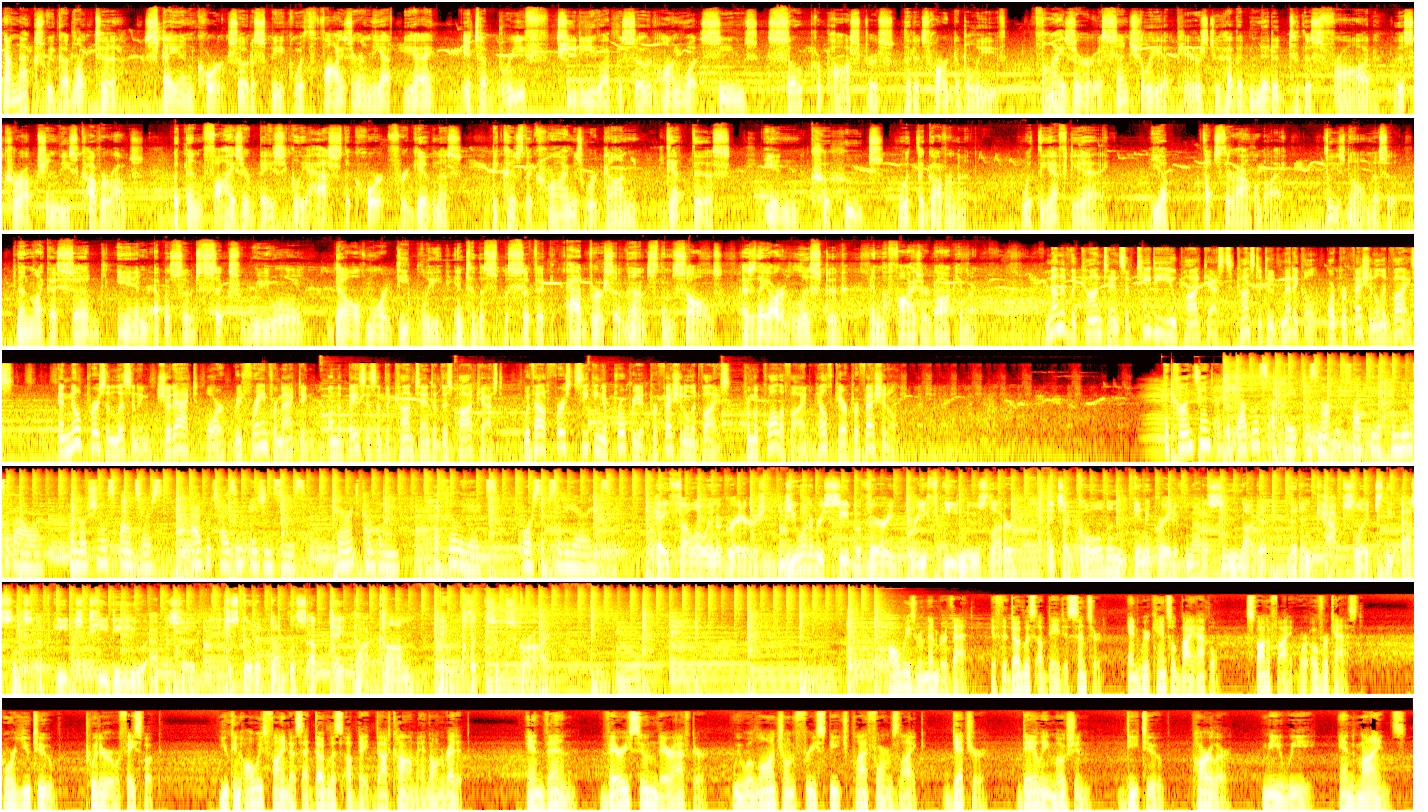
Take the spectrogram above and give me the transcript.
Now, next week, I'd like to stay in court, so to speak, with Pfizer and the FDA. It's a brief TDU episode on what seems so preposterous that it's hard to believe. Pfizer essentially appears to have admitted to this fraud, this corruption, these cover ups, but then Pfizer basically asked the court forgiveness because the crimes were done, get this, in cahoots with the government, with the FDA. Yep, that's their alibi. Please don't miss it. Then, like I said, in episode six, we will delve more deeply into the specific adverse events themselves as they are listed in the Pfizer document. None of the contents of TDU podcasts constitute medical or professional advice. And no person listening should act or refrain from acting on the basis of the content of this podcast without first seeking appropriate professional advice from a qualified healthcare professional. The content of the Douglas Update does not reflect the opinions of our promotional sponsors, advertising agencies, parent company, affiliates, or subsidiaries. Hey, fellow integrators, do you want to receive a very brief e newsletter? It's a golden integrative medicine nugget that encapsulates the essence of each TDU episode. Just go to douglasupdate.com and click subscribe. Always remember that, if the Douglas update is censored, and we're cancelled by Apple, Spotify, or Overcast, or YouTube, Twitter, or Facebook, you can always find us at douglasupdate.com and on Reddit. And then, very soon thereafter, we will launch on free speech platforms like Gettr, Daily Motion, DTube, Parler, MeWe, and Minds.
